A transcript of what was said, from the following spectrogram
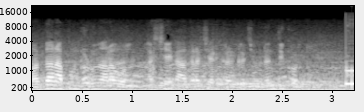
मतदान आपण घडून आणावं अशी एक आग्रहाची आणि कणकची विनंती करतो.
